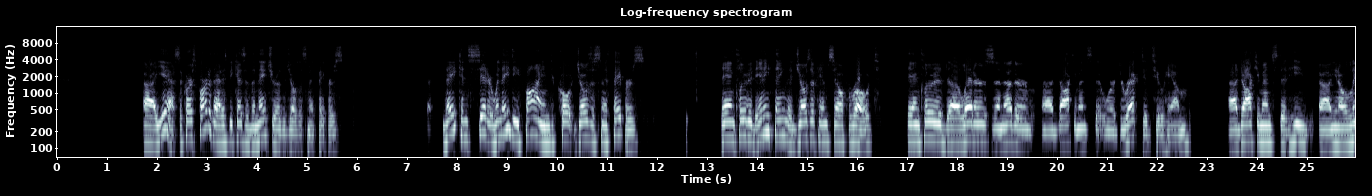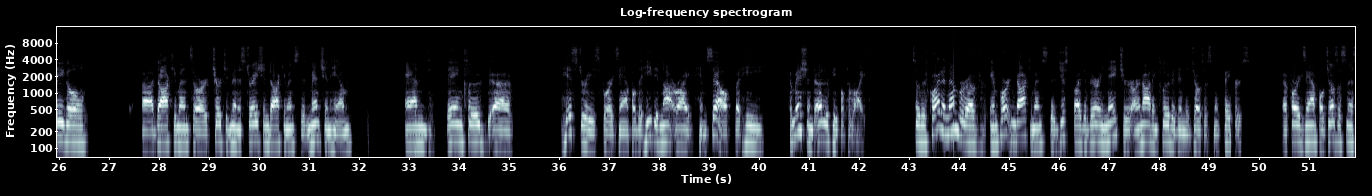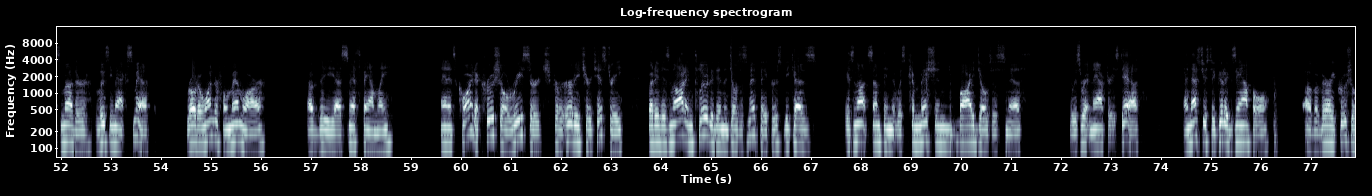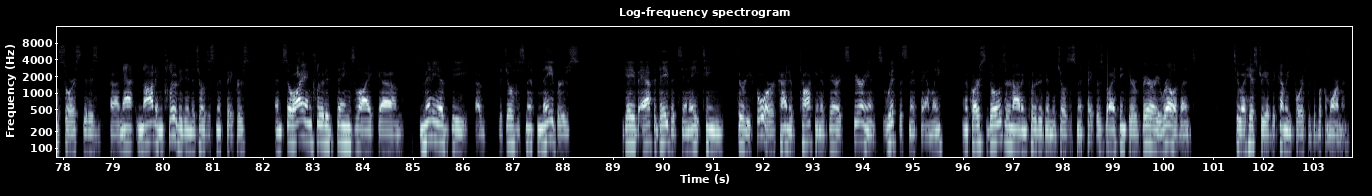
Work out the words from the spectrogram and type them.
Uh, yes. Of course part of that is because of the nature of the joseph smith papers they consider when they defined quote Joseph Smith papers, They included anything that Joseph himself wrote. They included uh, letters and other uh, documents that were directed to him, uh, documents that he, uh, you know, legal uh, documents or church administration documents that mention him. And they include uh, histories, for example, that he did not write himself, but he commissioned other people to write. So there's quite a number of important documents that just by the very nature are not included in the Joseph Smith papers. Uh, for example, Joseph Smith's mother, Lucy Mack Smith, wrote a wonderful memoir of the uh, Smith family, and it's quite a crucial research for early church history, but it is not included in the Joseph Smith papers because it's not something that was commissioned by Joseph Smith it was written after his death. And that's just a good example of a very crucial source that is uh, not, not included in the Joseph Smith papers. And so I included things like um, many of the, uh, the Joseph Smith neighbors gave affidavits in 1834, kind of talking of their experience with the Smith family. And of course, those are not included in the Joseph Smith papers, but I think they're very relevant to a history of the coming forth of the Book of Mormon.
